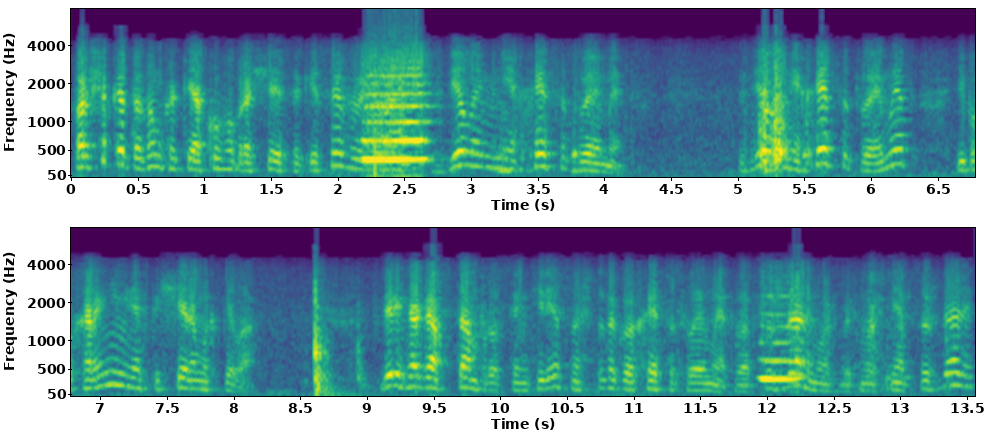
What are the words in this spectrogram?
Паршак это о том, как Иаков обращается к Исефу и говорит, сделай мне хесед вэмет сделай мне хесед твоемет и похорони меня в пещере Махпила. Теперь, Хагав, там просто интересно, что такое хесед твоемет. Вы обсуждали, может быть, может не обсуждали.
